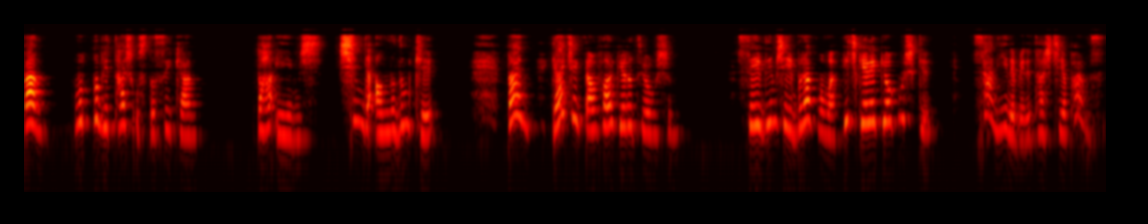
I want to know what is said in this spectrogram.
ben mutlu bir taş ustasıyken daha iyiymiş. Şimdi anladım ki ben gerçekten fark yaratıyormuşum. Sevdiğim şeyi bırakmama hiç gerek yokmuş ki. Sen yine beni taşçı yapar mısın?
